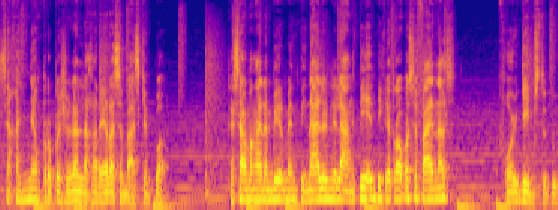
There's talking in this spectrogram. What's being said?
sa kanyang profesional na karera sa basketball. Kasama nga ng Beermen, tinalo nila ang TNT Katropa sa finals 4 games to 2.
